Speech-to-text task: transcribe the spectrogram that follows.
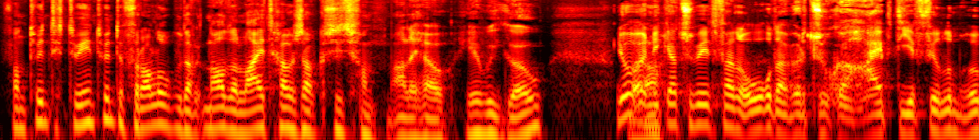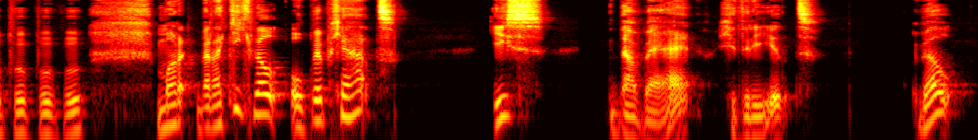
van 2022. Vooral ook dat ik na de Lighthouse had ik zoiets van, allee hou, here we go. Ja, en ik had zoiets van, oh, dat wordt zo gehyped, die film. Hop, hop, hop, hop. Maar wat ik wel op heb gehad, is dat wij, gedreend, wel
